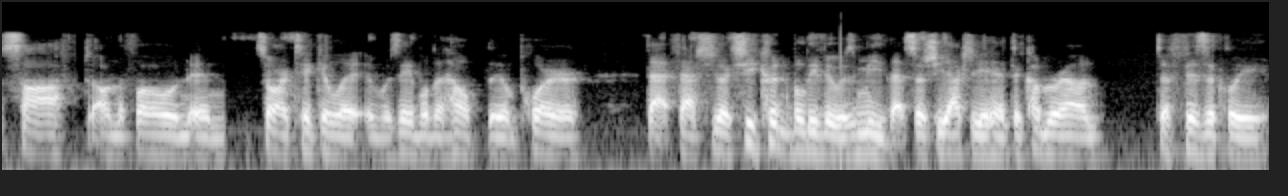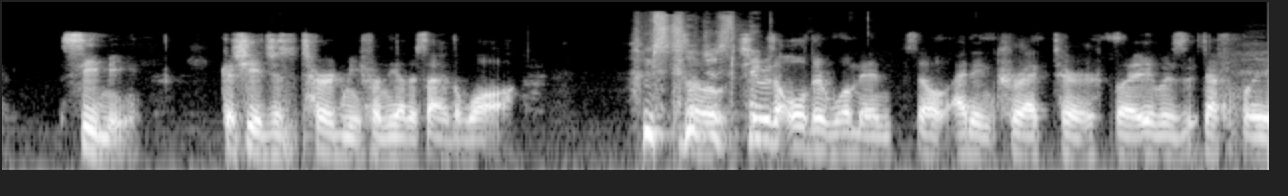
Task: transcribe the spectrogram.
soft on the phone and so articulate and was able to help the employer that fast. She's like, she couldn't believe it was me that, so she actually had to come around to physically see me because she had just heard me from the other side of the wall. I'm still so just. She was an older woman, so I didn't correct her, but it was definitely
